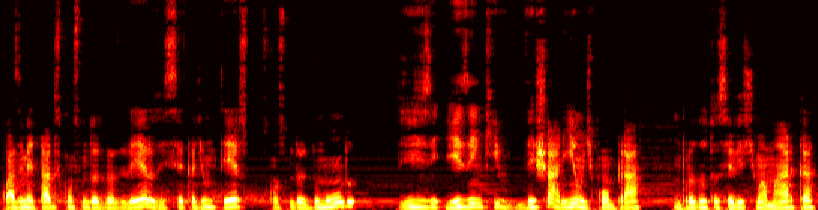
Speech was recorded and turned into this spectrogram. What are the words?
Quase metade dos consumidores brasileiros e cerca de um terço dos consumidores do mundo dizem que deixariam de comprar um produto ou serviço de uma marca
